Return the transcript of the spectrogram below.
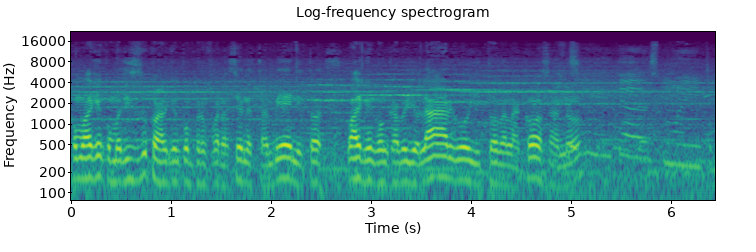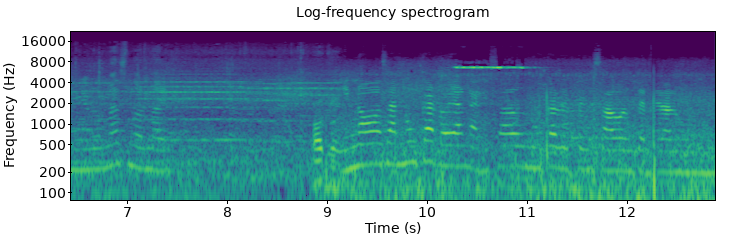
Como alguien, como dices tú, con alguien con perforaciones también y todo, o alguien con cabello largo y toda la cosa, ¿no? Sí, ya es muy como lo más normal. Ok. Y no, o sea, nunca lo he analizado, nunca lo he pensado en tener algún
